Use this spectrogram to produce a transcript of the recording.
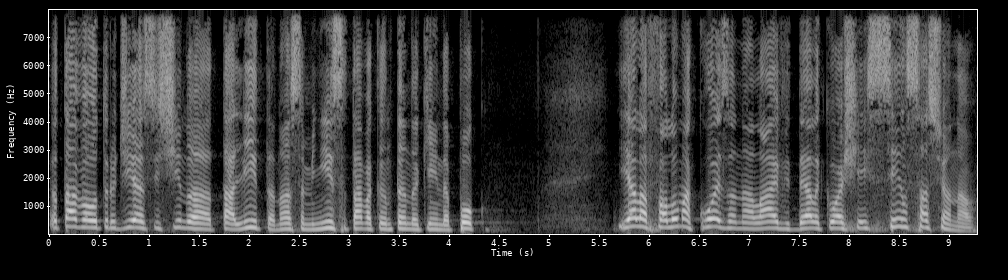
Eu estava outro dia assistindo a Talita, nossa ministra, estava cantando aqui ainda há pouco. E ela falou uma coisa na live dela que eu achei sensacional.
